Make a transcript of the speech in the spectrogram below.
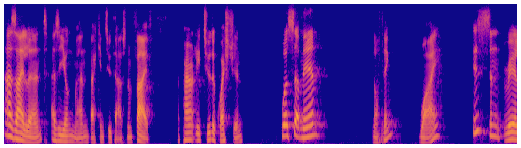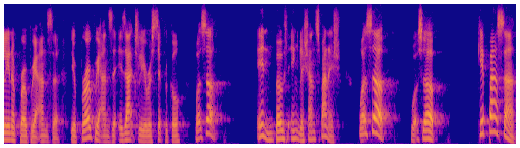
as I learnt as a young man back in 2005. Apparently, to the question, What's up, man? Nothing. Why? Isn't really an appropriate answer. The appropriate answer is actually a reciprocal, What's up? in both English and Spanish. What's up? What's up? ¿Qué pasa?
